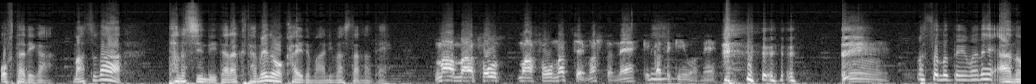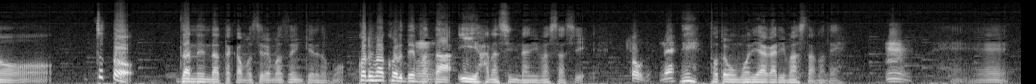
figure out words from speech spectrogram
お二人が、まずは、楽しんでいただくための回でもありましたので、まあまあ、そう、まあそうなっちゃいましたね。結果的にはね。うん。まあ、その点はね、あのちょっと、残念だったかもしれませんけれども、これはこれでまたいい話になりましたし、そうですね。ね、とても盛り上がりましたので、うん。えー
